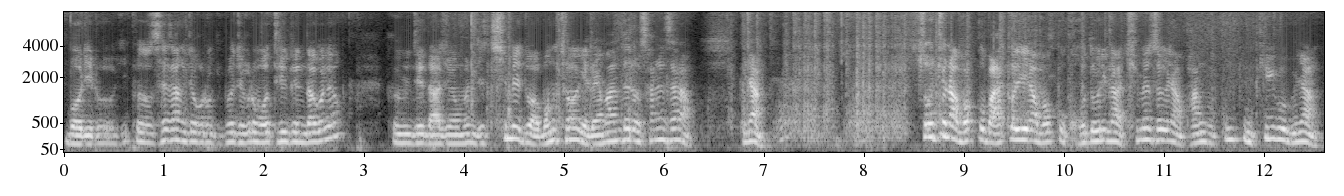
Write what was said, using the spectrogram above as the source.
머리로 깊어서 세상적으로 깊어져. 그럼 어떻게 된다고요? 그럼 이제 나중에 오면 이제 치매도 와. 멍청하게 내 마음대로 사는 사람. 그냥 소주나 먹고 막걸리나 먹고 고돌이나 치면서 그냥 방구 뿡뿡 끼고 그냥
